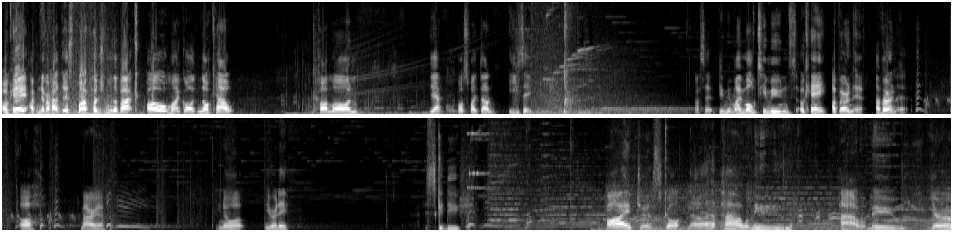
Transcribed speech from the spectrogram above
Okay, I've never had this, but I punch him in the back. Oh my god, knockout. Come on. Yeah, boss fight done. Easy. That's it. Give me my multi-moons, okay? I've earned it. I've earned it. Oh, Mario. You know what? You ready? Skadoosh. I just got the power moon. Power moon. Your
